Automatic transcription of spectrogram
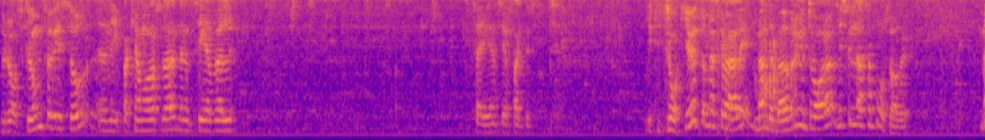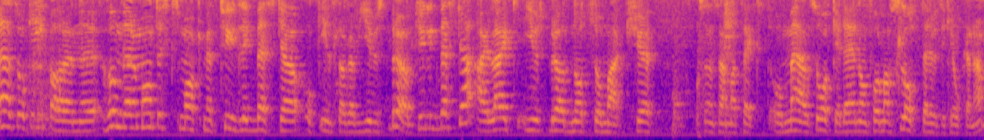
Bra skum förvisso. En IPA kan vara sådär. Den ser väl... Färgen ser faktiskt lite tråkig ut om jag ska vara ärlig. Men det behöver den ju inte vara. Vi skulle läsa på sa vi. Mälsåker alltså, IPA har en eh, humlaromantisk humlearomatisk smak med tydlig beska och inslag av ljust bröd. Tydlig beska, I like ljust bröd not so much. Och sen samma text. Och mälsåker, det är någon form av slott där ute i krokarna.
